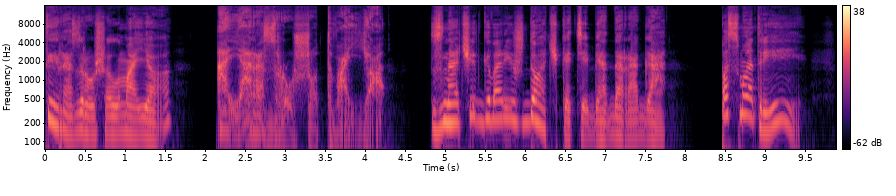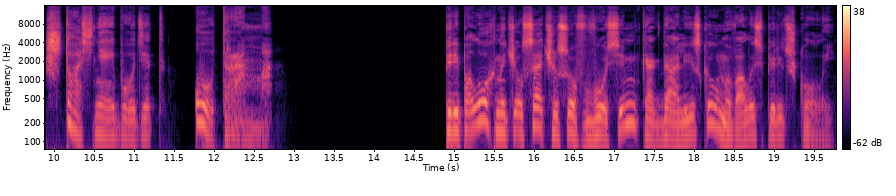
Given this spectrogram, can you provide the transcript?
«Ты разрушил мое, а я разрушу твое. Значит, говоришь, дочка тебе дорога. Посмотри, что с ней будет утром?» Переполох начался часов восемь, когда Алиска умывалась перед школой.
